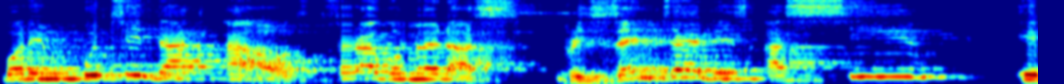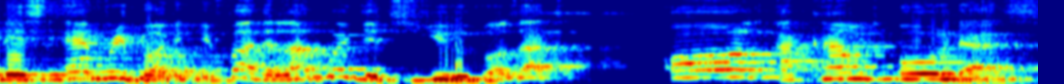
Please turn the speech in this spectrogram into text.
But in putting that out, federal government has presented this as if it is everybody. In fact, the language it's used was that all account holders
